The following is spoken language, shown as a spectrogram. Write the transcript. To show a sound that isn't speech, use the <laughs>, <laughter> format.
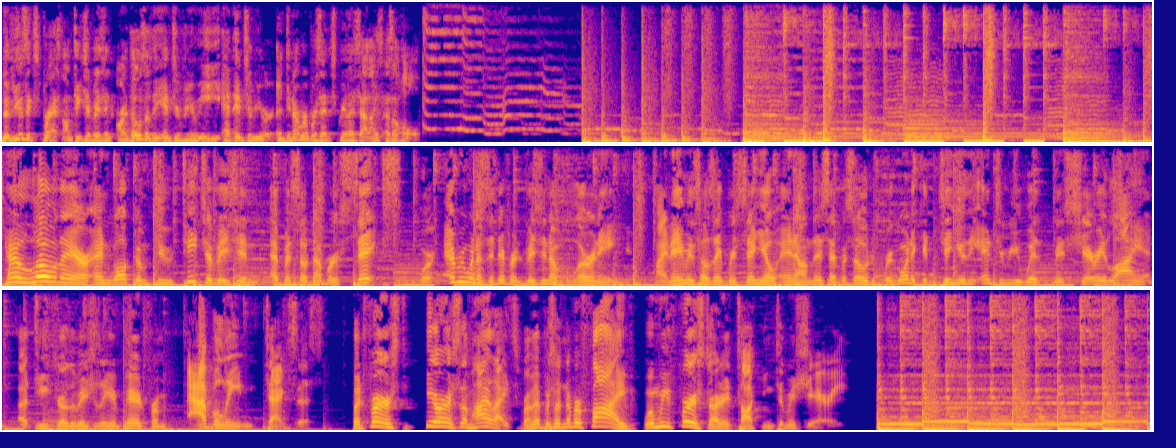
The views expressed on Teach a Vision are those of the interviewee and interviewer and do not represent Screenless Allies as a whole. Hello there, and welcome to Teach a Vision, episode number six, where everyone has a different vision of learning. My name is Jose Briseño, and on this episode, we're going to continue the interview with Miss Sherry Lyon, a teacher of the visually impaired from Abilene, Texas. But first, here are some highlights from episode number five when we first started talking to Miss Sherry.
